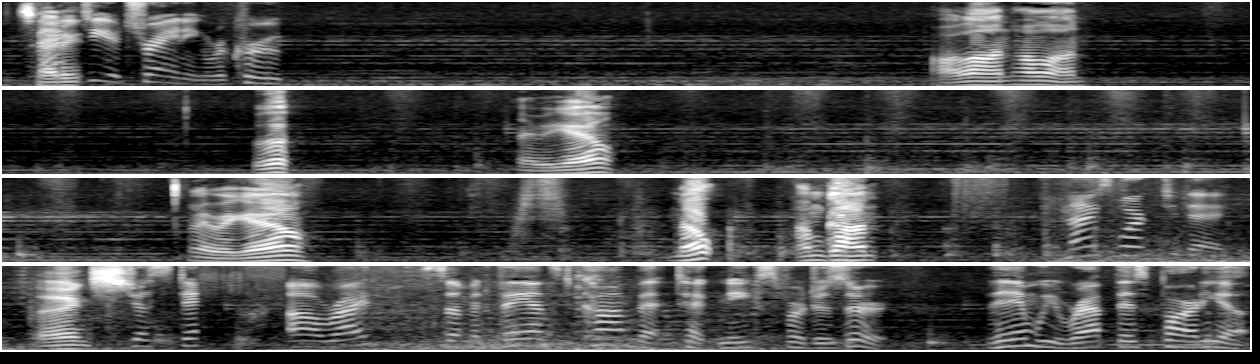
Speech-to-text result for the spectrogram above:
It's Back heading. to your training, recruit. Hold on, hold on. Whoa. There we go. There we go. Nope, I'm gone. Nice work today. Thanks. Just stay. All right, some advanced combat techniques for dessert. Then we wrap this party up.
